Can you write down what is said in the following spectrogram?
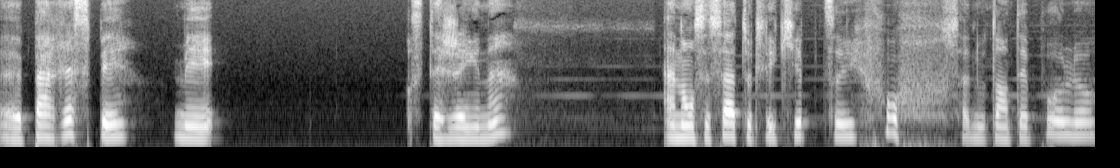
Euh, par respect, mais c'était gênant. Annoncer ça à toute l'équipe, tu sais, ça nous tentait pas, là.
